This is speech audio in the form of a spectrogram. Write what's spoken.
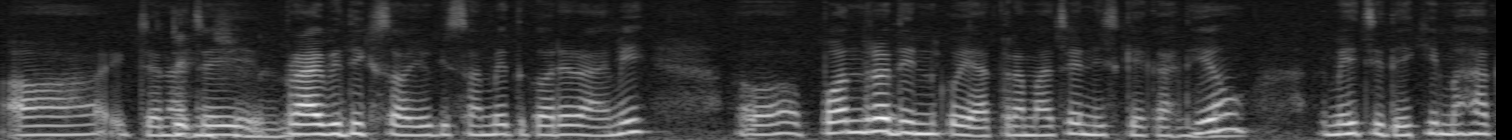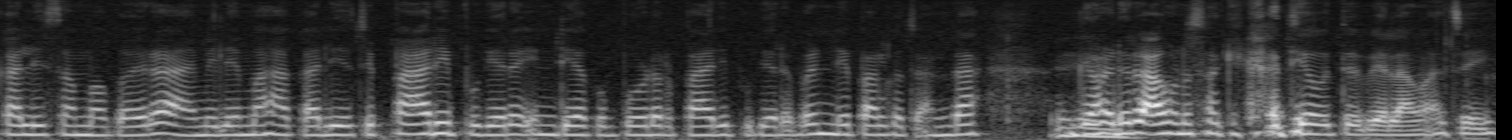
एकजना चाहिँ। प्राविधिक सहयोगी समेत गरेर हामी पन्ध्र दिनको यात्रामा चाहिँ निस्केका थियौँ मेचीदेखि महाकालीसम्म गएर हामीले महाकाली चाहिँ पारी पुगेर इन्डियाको बोर्डर पारी पुगेर पनि नेपालको झन्डा। गाडेर आउन सकेका थियौँ त्यो बेलामा चाहिँ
